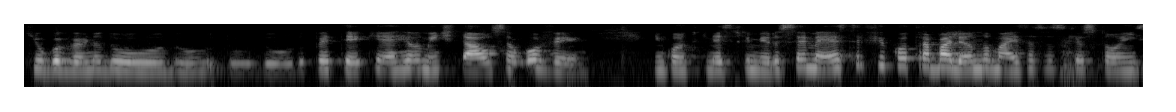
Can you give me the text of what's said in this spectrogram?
que o governo do, do, do, do PT quer realmente dar ao seu governo. Enquanto que nesse primeiro semestre ficou trabalhando mais essas questões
